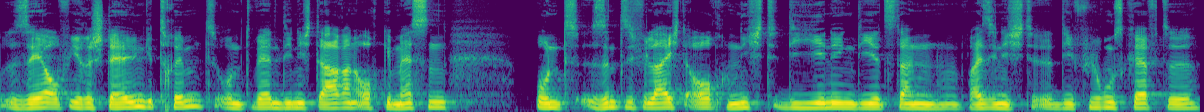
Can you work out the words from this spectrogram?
sehr auf ihre Stellen getrimmt und werden die nicht daran auch gemessen? Und sind sie vielleicht auch nicht diejenigen, die jetzt dann, weiß ich nicht, die Führungskräfte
